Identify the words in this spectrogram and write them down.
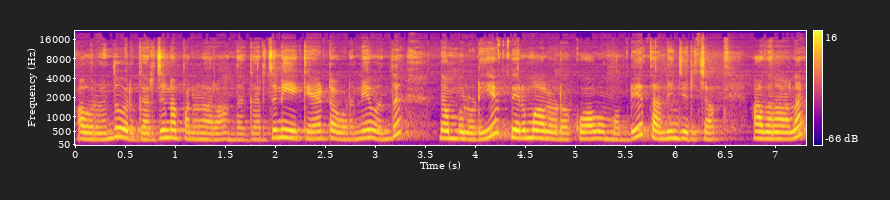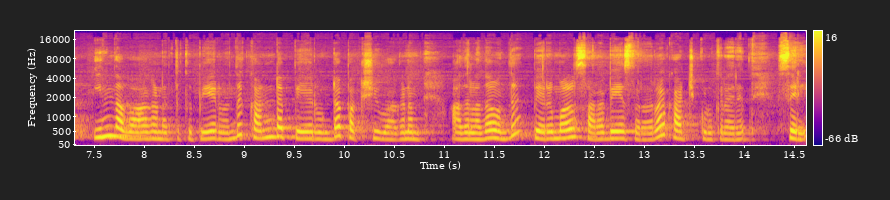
அவர் வந்து ஒரு கர்ஜனை பண்ணினாராம் அந்த கர்ஜனையை கேட்ட உடனே வந்து நம்மளுடைய பெருமாளோட கோபம் அப்படியே தணிஞ்சிருச்சாம் அதனால் இந்த வாகனத்துக்கு பேர் வந்து கண்ட பேருண்ட பக்ஷி வாகனம். அதில் தான் வந்து பெருமாள் சரபேஸ்வரராக காட்சி கொடுக்குறாரு. சரி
